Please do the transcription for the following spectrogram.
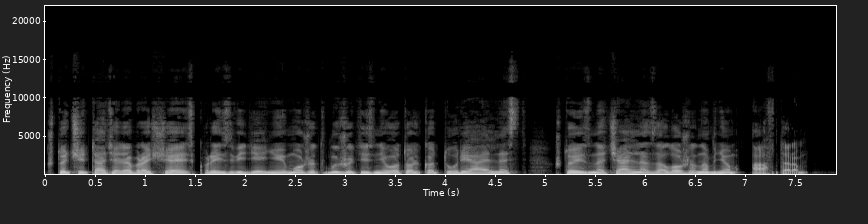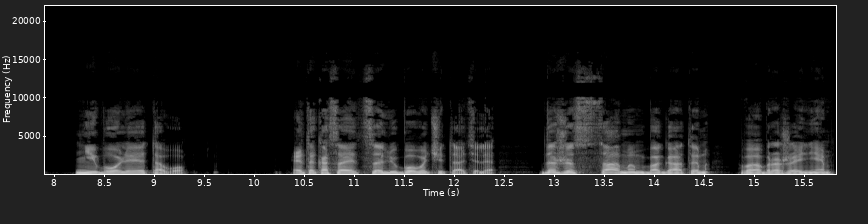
что читатель, обращаясь к произведению, может выжать из него только ту реальность, что изначально заложено в нем автором. не более того. Это касается любого читателя, даже с самым богатым воображением.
